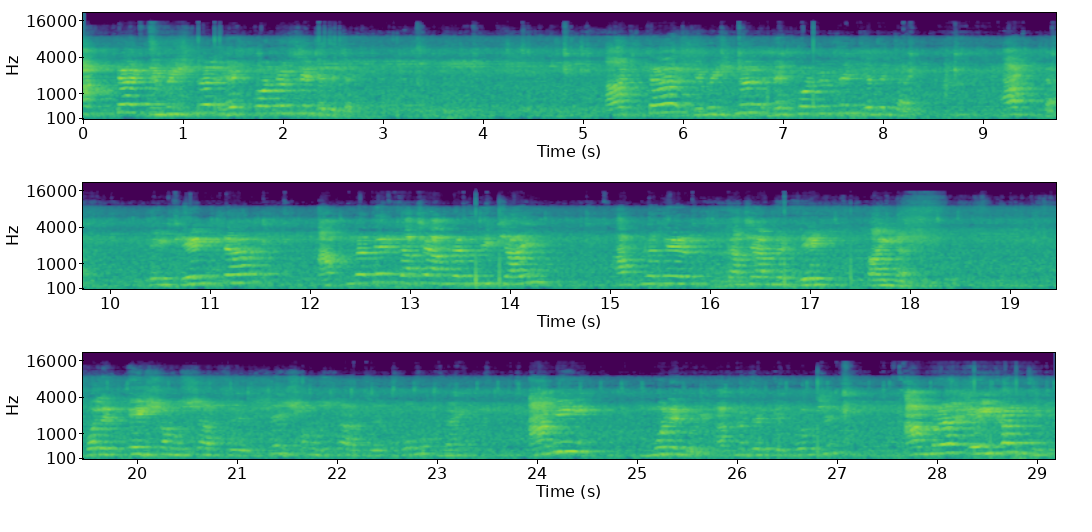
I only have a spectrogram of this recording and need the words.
আটটা ডিভিশনাল হেডকোয়ার্টার্সে যেতে চাই। আটটা ডিভিশনাল হেডকোয়ার্টার্সে যেতে চাই। আটটা এই ডেটটা আপনাদের কাছে আমরা যদি চাই, আপনাদের কাছে আমরা ডেট পাই না। বলেন, এই সমস্যা আছে, সেই সমস্যা আছে, অমুক নাই। আমি মনে করি, আপনাদেরকে বলছি, আমরা এইখান থেকে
